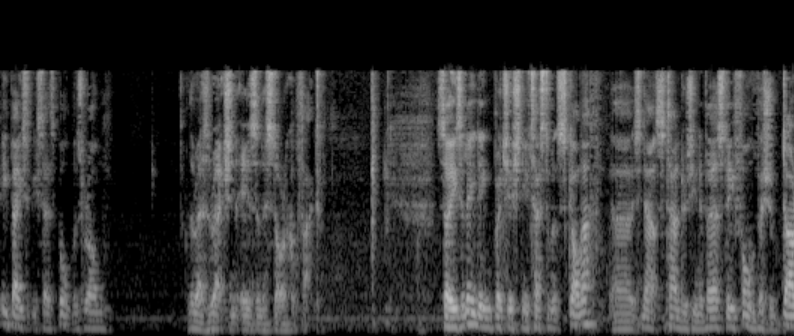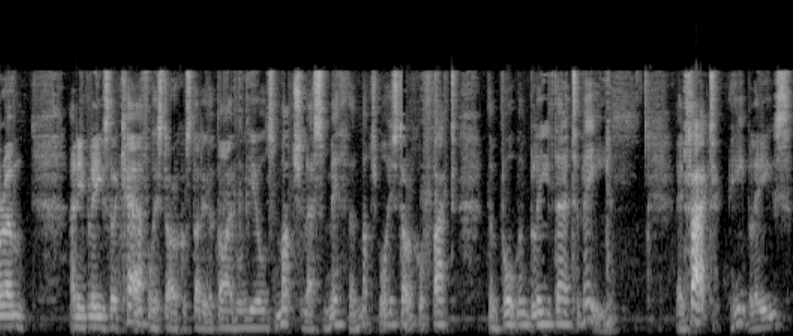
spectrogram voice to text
he, basically says Bultmann's wrong, the resurrection is an historical fact. So he's a leading British New Testament scholar. Uh, he's now at St Andrews University, former Bishop Durham, and he believes that a careful historical study of the Bible yields much less myth and much more historical fact than Bultmann believed there to be. In fact, he believes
